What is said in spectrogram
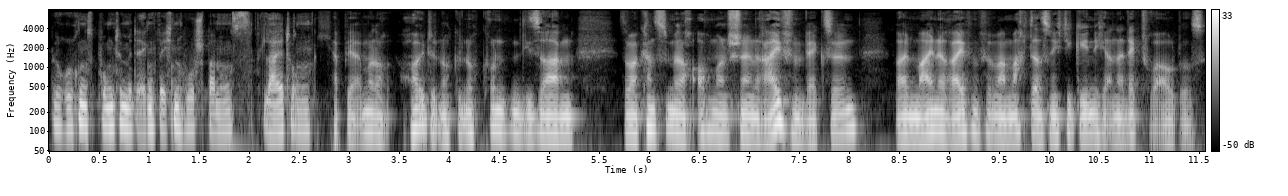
Berührungspunkte mit irgendwelchen Hochspannungsleitungen. Ich habe ja immer noch heute noch genug Kunden, die sagen, Sag mal, kannst du mir doch auch mal einen schnellen Reifen wechseln? Weil meine Reifenfirma macht das nicht, die gehen nicht an Elektroautos.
